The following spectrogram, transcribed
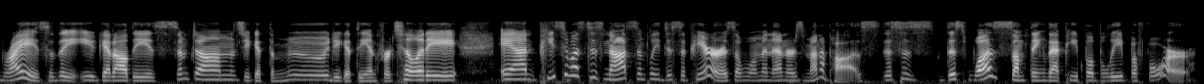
Right. So the, you get all these symptoms, you get the mood, you get the infertility, and PCOS does not simply disappear as a woman enters menopause. This is this was something that people believed before.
